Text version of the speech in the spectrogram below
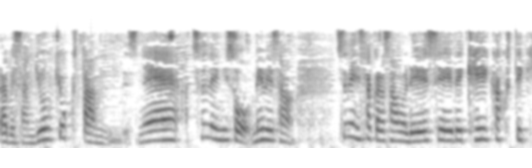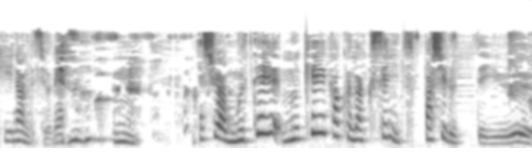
ラベさん、両極端ですね。常にそう、めめさん、常にさくらさんは冷静で計画的なんですよね。うん。私は無定、無計画なくせに突っ走るっていう、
